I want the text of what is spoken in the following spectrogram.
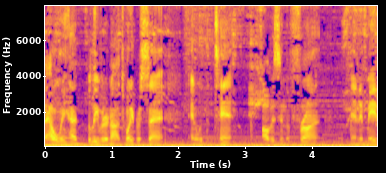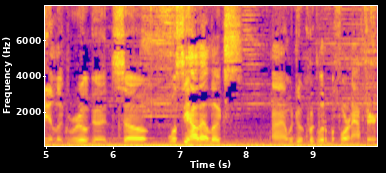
I only had, believe it or not, 20% and with the tint obviously in the front and it made it look real good. So we'll see how that looks. Uh, we'll do a quick little before and after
